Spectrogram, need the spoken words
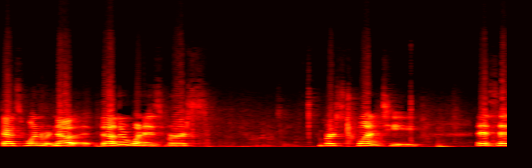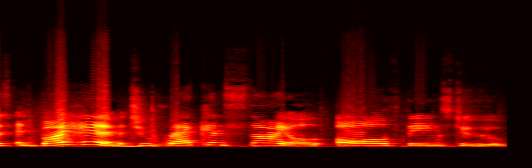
That's one. Now, the other one is verse, verse 20. And it says, And by him to reconcile all things to who?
